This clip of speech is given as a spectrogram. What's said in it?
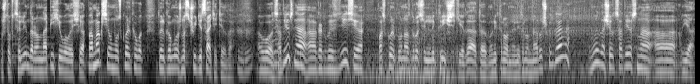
ну, чтобы в цилиндр он напихивалось по максимуму, сколько вот только можно счудесатить это. Угу. Вот, соответственно, а как бы здесь, э, поскольку у нас дроссель электрический, да, это электронная электронная ручка газа, ну, значит, соответственно, а, я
